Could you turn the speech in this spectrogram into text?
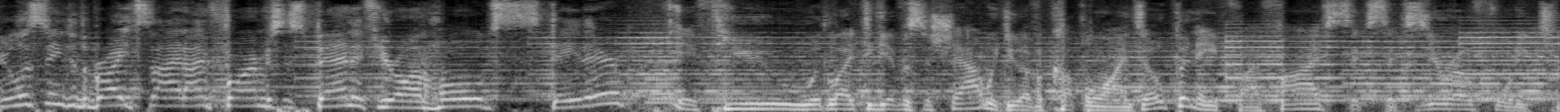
You're listening to The Bright Side. I'm Pharmacist Ben. If you're on hold, stay there. If you would like to give us a shout, we do have a couple lines open 855 660 42.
